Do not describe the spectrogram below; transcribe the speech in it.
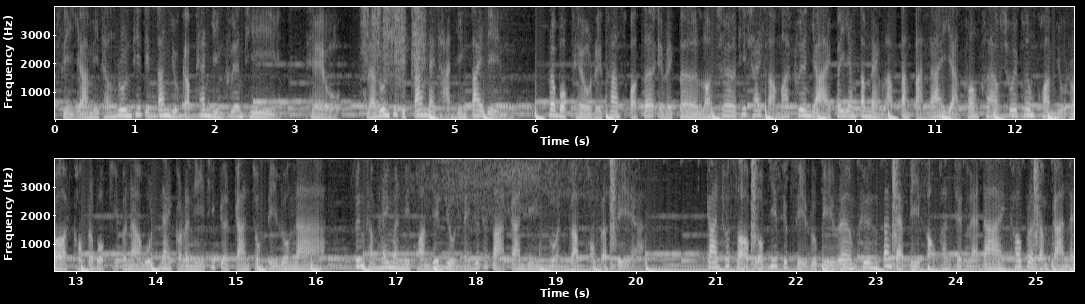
24ยามีทั้งรุ่นที่ติดตั้งอยู่กับแท่นยิงเคลื่อนที่ เทล และรุ่นที่ติดตั้งในฐานยิงใต้ดิน ระบบเทลหรือ Transporter Erector Launcher ที่ใช้สามารถเคลื่อนย้ายไปยังตำแหน่งลับต่างๆ ได้อย่างคล่องแคล่วช่วยเพิ่มความอยู่รอดของระบบขีปนาวุธในกรณีที่เกิดการโจมตีล่วงหน้า ซึ่งทำให้มันมีความยืดหยุ่นในยุทธศาสตร์การยิงสวนกลับของรัสเซียการทดสอบลบ 24 รูปีเริ่มขึ้นตั้งแต่ปี 2007 และได้เข้าประจำการใน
